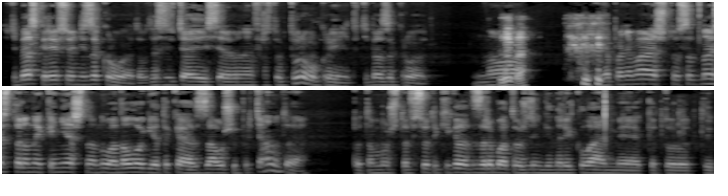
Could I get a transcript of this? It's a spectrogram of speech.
то тебя, скорее всего, не закроют. А вот если у тебя есть серверная инфраструктура в Украине, то тебя закроют. Но Ну да. я понимаю, что с одной стороны, конечно, ну, аналогия такая за уши притянутая, потому что все-таки, когда ты зарабатываешь деньги на рекламе, которую ты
